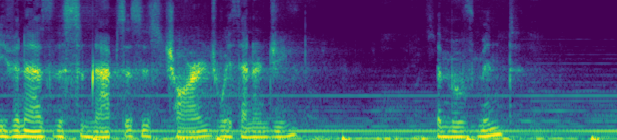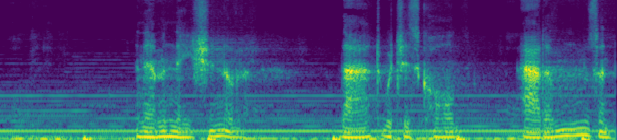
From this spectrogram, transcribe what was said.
Even as the synapses is charged with energy, the movement, an emanation of that which is called atoms and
